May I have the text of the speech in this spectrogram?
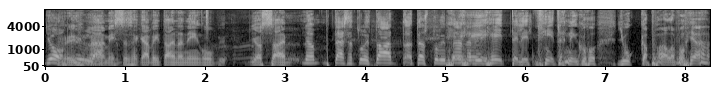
Joo, ryhmään, kyllä. missä sä kävit aina niinku jossain... No tässä tuli, ta- tässä tuli. He, he, heittelit niitä niinku jukkapalmuja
